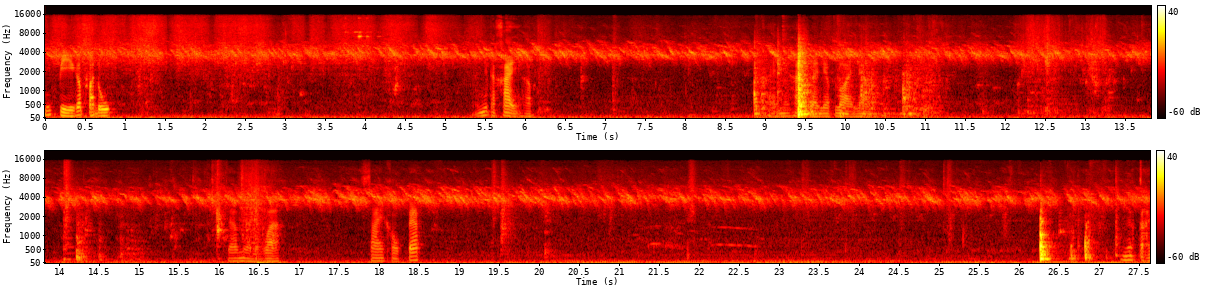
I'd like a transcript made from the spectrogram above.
มีปีก็ปลาดุกอันนี้ตะไคร่ครับไข่ไม่หั่นไปเรียบร้อยแล้วแล้วแม่บอกว่าใส่เขาแป๊บ บรรยากาศ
